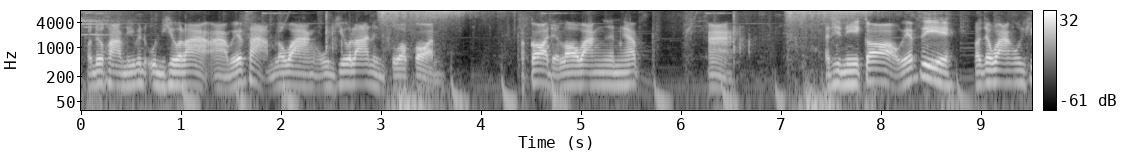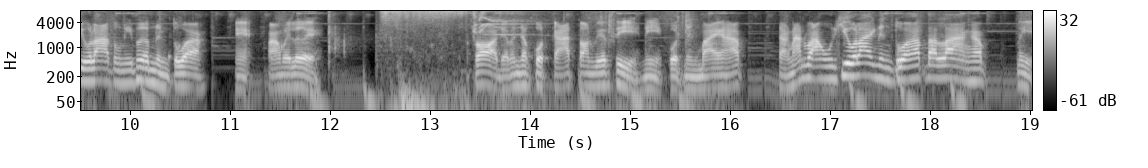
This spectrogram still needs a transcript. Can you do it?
เพราะด้วยความนี้เป็นอุนคิวล่าอ่าเว็บสามเราวางอุนคิวล่าหนึ่งตัวก่อน แล้วก็เดี๋ยวรอวางเงินครับ อ่าแล้วทีนี้ก็เว็บสี่เราจะวางอุนคิวล่าตรงนี้เพิ่มหนึ่งตัวเนี่ยวางไปเลย ก็เดี๋ยวมันจะกดการ์ดตอนเว็บสี่นี่กดหนึ่งใบครับ จากนั้นวางอุนคิวล่าอีกหนึ่งตัวครับด้านล่างครับ นี่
